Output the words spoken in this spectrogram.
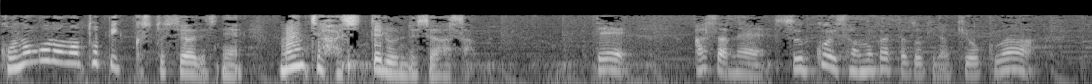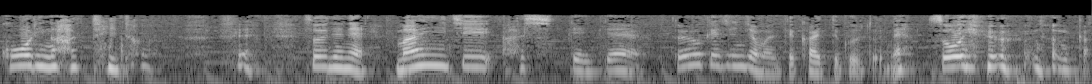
この頃のトピックスとしてはですね、毎日走ってるんですよ、朝。で、朝ね、すっごい寒かった時の記憶は、氷が張っていた。それでね、毎日走っていて、豊受神社まで行って帰ってくるというね、そういうなんか、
